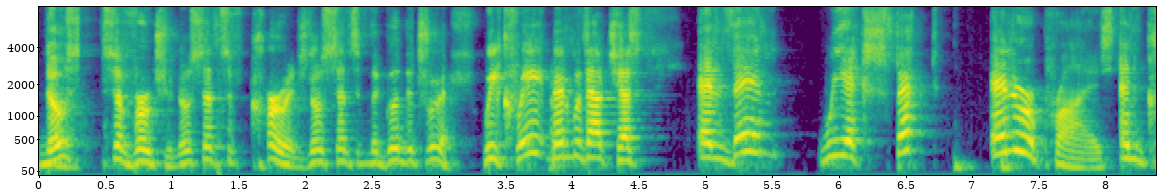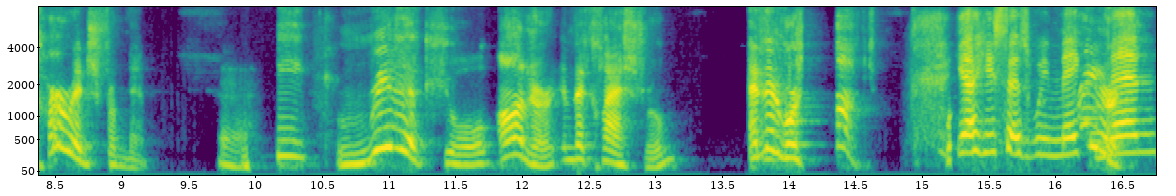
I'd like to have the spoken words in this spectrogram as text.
no Right. sense of virtue, no sense of courage, no sense of the good, the true. We create men without chests, and then we expect enterprise and courage from them. Mhm. We ridicule honor in the classroom, and then we're shocked. Yeah, he says we make Traitors. men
